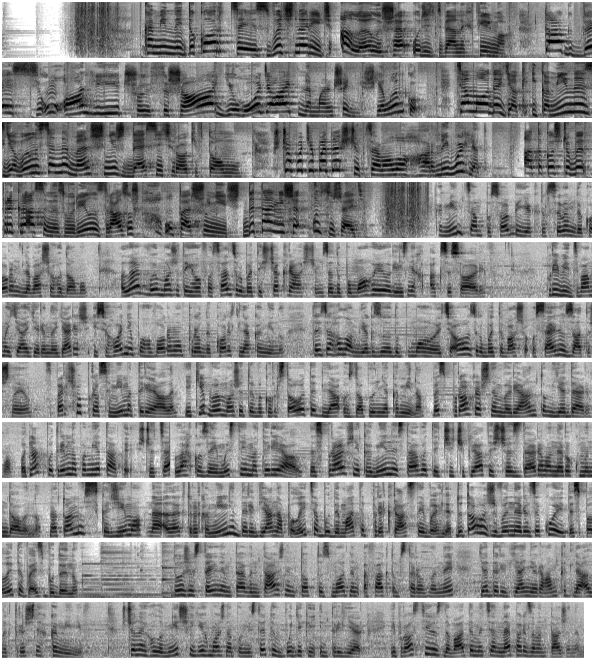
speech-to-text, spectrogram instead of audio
Камінний декор це звична річ, але лише у різдвяних фільмах. Так, десь у Англії чи США його одягають не менше, ніж ялинку. Ця мода, як і каміни, з'явилася не менш ніж 10 років тому. Щоб почепити, що це мало гарний вигляд. А також, щоб прикраси не згоріли зразу ж у першу ніч. Детальніше у сюжеті. Камін сам по собі є красивим декором для вашого дому. Але ви можете його фасад зробити ще кращим за допомогою різних аксесуарів. Привіт, з вами я, Ірина Яриш, і сьогодні поговоримо про декор для каміну. Та й загалом, як за допомогою цього зробити вашу оселю затишною. Спершу про самі матеріали, які ви можете використовувати для оздоблення каміна. Безпрограшним варіантом є дерево. Однак потрібно пам'ятати, що це легкозаймистий матеріал. На справжні каміни ставити чи чіпляти щось з дерева не рекомендовано. Натомість, скажімо, на електрокаміні дерев'яна полиця буде мати прекрасний вигляд. До того ж, ви не ризикуєте спалити весь будинок. Дуже стильним та вінтажним, тобто з модним ефектом старовини, є дерев'яні рамки для електричних камінів. Що найголовніше, їх можна помістити в будь-який інтер'єр, і простір здаватиметься неперезавантаженим.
